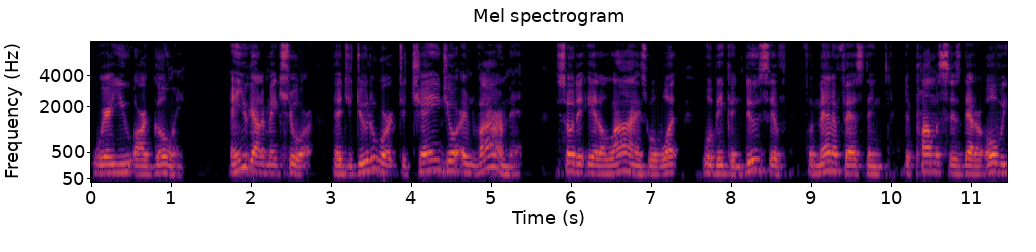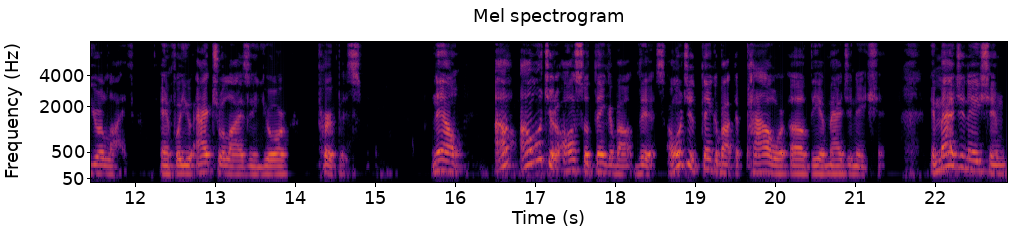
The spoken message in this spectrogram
where you are going. And you got to make sure that you do the work to change your environment so that it aligns with what will be conducive for manifesting the promises that are over your life and for you actualizing your purpose. Now, I, I, want you to also think about this. I want you to think about the power of the imagination. Imagination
